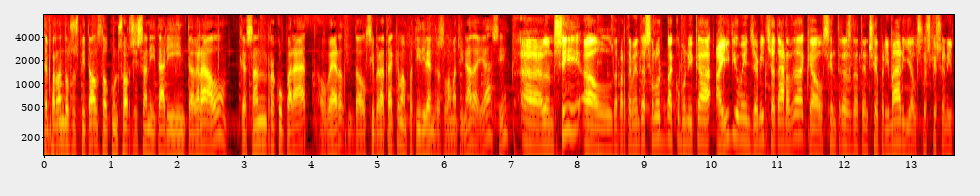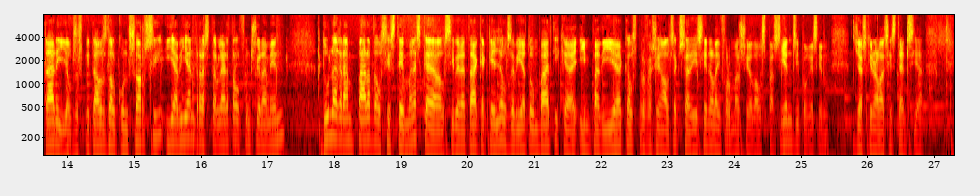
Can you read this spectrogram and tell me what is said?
Estem parlant dels hospitals del Consorci Sanitari Integral que s'han recuperat, Albert, del ciberatac que van patir divendres a la matinada, ja, sí? Uh, doncs sí, el Departament de Salut va comunicar ahir diumenge a mitja tarda que els centres d'atenció primària, el sociosanitari i els hospitals del Consorci ja havien restablert el funcionament d'una gran part dels sistemes que el ciberatac aquell els havia tombat i que impedia que els professionals accedissin a la informació dels pacients i poguessin gestionar l'assistència.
